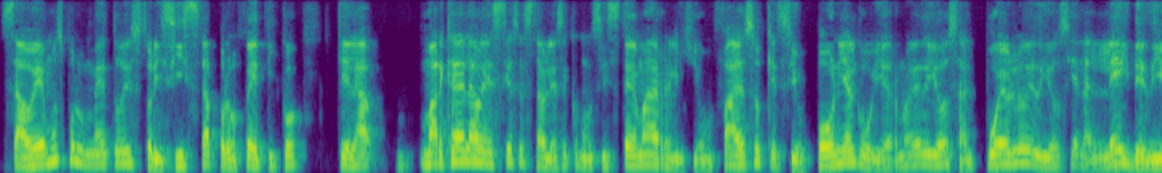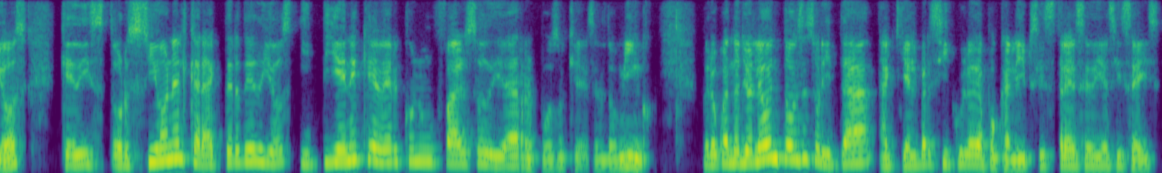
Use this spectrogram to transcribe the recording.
sabemos por un método historicista profético que la marca de la bestia se establece como un sistema de religión falso que se opone al gobierno de Dios, al pueblo de Dios y a la ley de Dios, que distorsiona el carácter de Dios y tiene que ver con un falso día de reposo que es el domingo. Pero cuando yo leo entonces ahorita aquí el versículo de Apocalipsis 13, 16,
